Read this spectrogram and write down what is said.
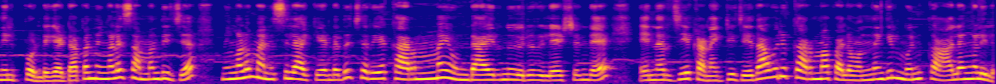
നിൽപ്പുണ്ട് കേട്ടോ. അപ്പം നിങ്ങളെ സംബന്ധിച്ച് നിങ്ങൾ മനസ്സിലാക്കേണ്ടത് ചെറിയ കർമ്മ ഉണ്ടായിരുന്നു ഒരു റിലേഷന്റെ എനർജിയെ കണക്ട് ചെയ്ത്. ആ ഒരു കർമ്മ ഫലം ഒന്നെങ്കിൽ മുൻകാലങ്ങളിൽ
